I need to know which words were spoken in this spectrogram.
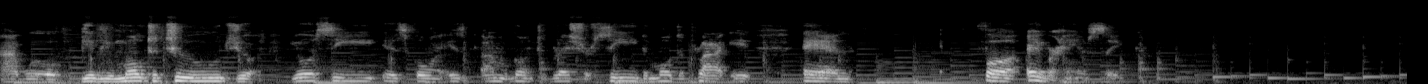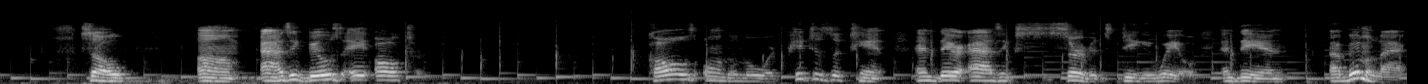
I will give you multitudes. Your your seed is going is I'm going to bless your seed to multiply it and for Abraham's sake. So um Isaac builds a altar calls on the Lord, pitches a tent, and there Isaac's servants dig a well. And then Abimelech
